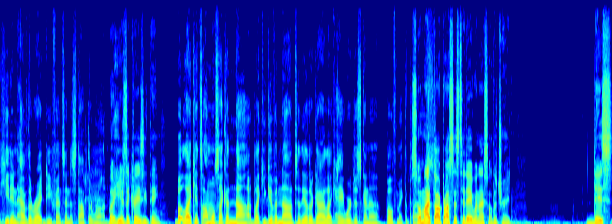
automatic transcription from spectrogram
he didn't have the right defense in to stop the run. But here's the crazy thing. But like it's almost like a nod. Like you give a nod to the other guy, like, "Hey, we're just gonna both make the playoffs." So my thought process today when I saw the trade, this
